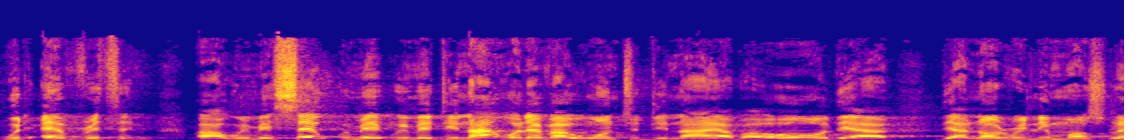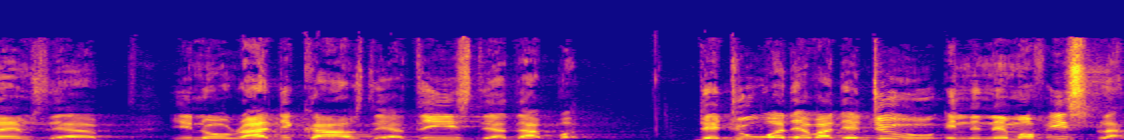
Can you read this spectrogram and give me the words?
with everything. Uh, we may say, we may, we may deny whatever we want to deny about, oh, they are, they are not really Muslims, they are, you know, radicals, they are this, they are that, but they do whatever they do in the name of Islam.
